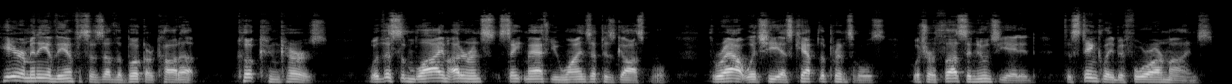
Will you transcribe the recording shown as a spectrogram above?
here many of the emphases of the book are caught up. Cook concurs. With this sublime utterance, St. Matthew winds up his gospel, throughout which he has kept the principles, which are thus enunciated, distinctly before our minds.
